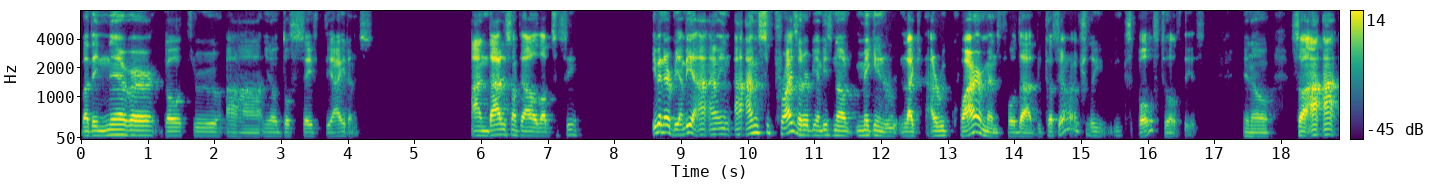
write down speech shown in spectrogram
but they never go through uh you know those safety items. And that is something i would love to see. Even airbnb i, I mean I, am surprised that airbnb is not making it like a requirement for that because they're actually exposed to all this you know? So i i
